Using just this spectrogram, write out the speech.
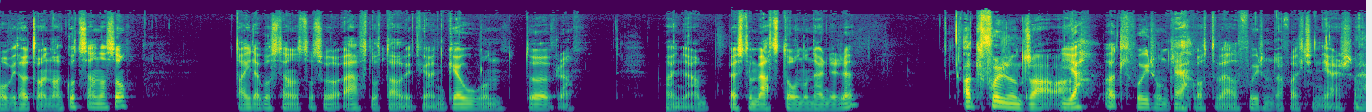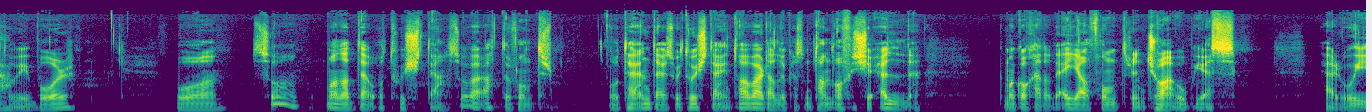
Og vi hadde en godstjeneste så. Deilig godstjeneste, og så avslutta vi til en gåen døvre. En um, beste matstående her nere. Alt 400? Ja, alt 400, ja. godt vel, 400 folkene her som ja. vi bor. Og så månadag og torsdag, så var det runder. Og det enda så i torsdagen, da var det lukket som den offisielle, man kan kalla det eial funderen tja OBS, her og i,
